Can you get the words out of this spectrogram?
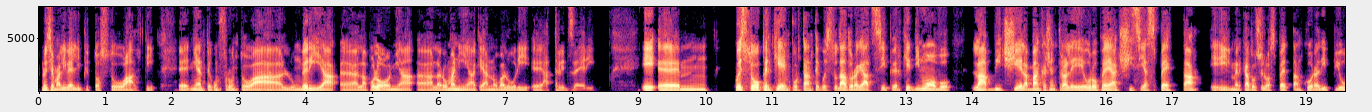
Noi siamo a livelli piuttosto alti, eh, niente confronto all'Ungheria, eh, alla Polonia, eh, alla Romania che hanno valori eh, a 3 zeri. E ehm, questo perché è importante questo dato, ragazzi? Perché di nuovo la BCE, la Banca Centrale Europea, ci si aspetta, e il mercato se lo aspetta ancora di più,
